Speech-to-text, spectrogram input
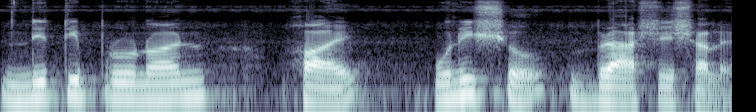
নীতি প্রণয়ন হয় উনিশশো বিরাশি সালে।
